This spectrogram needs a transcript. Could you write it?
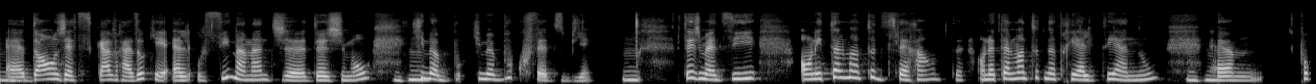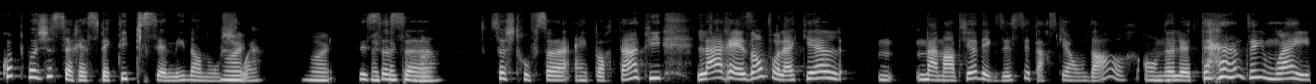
euh, dont Jessica Vrazo, qui est elle aussi maman de, de jumeaux, qui m'a qui m'a beaucoup fait du bien. Mm. Tu sais, je me dis, on est tellement toutes différentes, on a tellement toute notre réalité à nous. Mm-hmm. Euh, pourquoi pas juste se respecter puis s'aimer dans nos choix? Oui, c'est ça, ça, ça, je trouve ça important. Puis la raison pour laquelle Maman Pieuvre existe, c'est parce qu'on dort. On a mm. le temps, tu sais, moi et,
